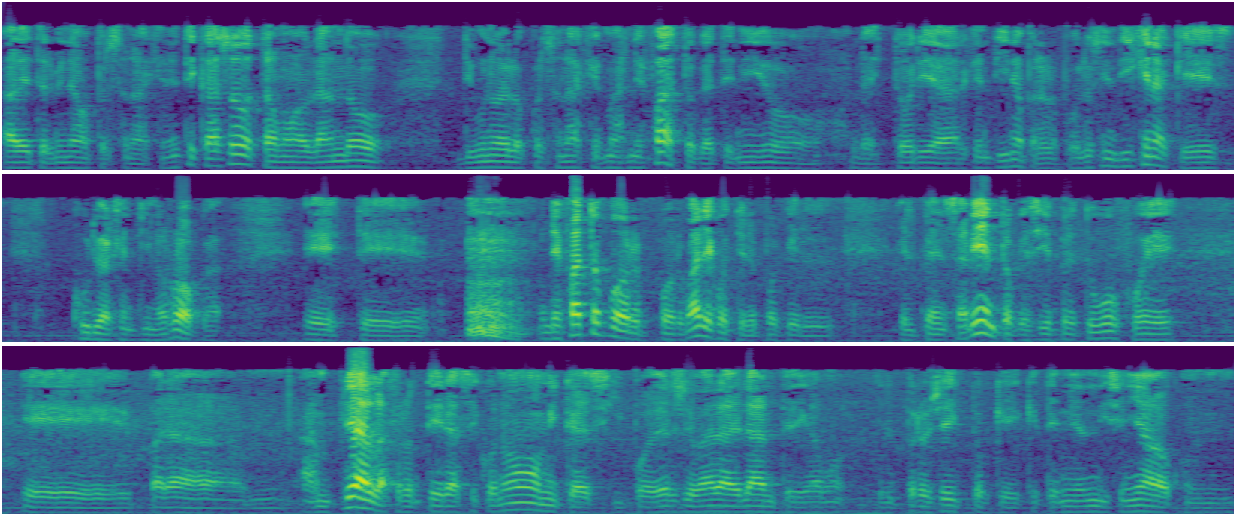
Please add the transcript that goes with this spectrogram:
a determinados personajes. En este caso estamos hablando de uno de los personajes más nefastos que ha tenido la historia argentina para los pueblos indígenas, que es Curio Argentino Roca. Este, nefasto por, por varias cuestiones, porque el, el pensamiento que siempre tuvo fue eh, para ampliar las fronteras económicas y poder llevar adelante, digamos, el proyecto que, que tenían diseñado con,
